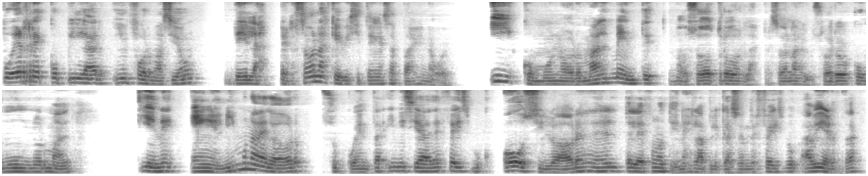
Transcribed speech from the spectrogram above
puede recopilar información de las personas que visiten esa página web. Y como normalmente nosotros, las personas, el usuario común normal, tiene en el mismo navegador su cuenta iniciada de Facebook o si lo abres desde el teléfono tienes la aplicación de Facebook abierta,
